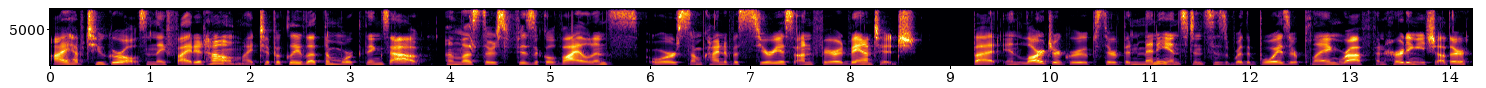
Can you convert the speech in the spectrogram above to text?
I have two girls and they fight at home. I typically let them work things out, unless there's physical violence or some kind of a serious unfair advantage. But in larger groups, there have been many instances where the boys are playing rough and hurting each other,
